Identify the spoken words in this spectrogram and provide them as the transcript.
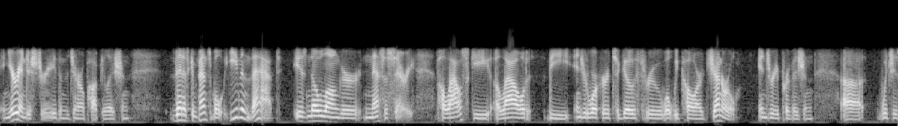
in your industry than the general population, then it's compensable. Even that is no longer necessary. Pawlosky allowed the injured worker to go through what we call our general injury provision, uh, which is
